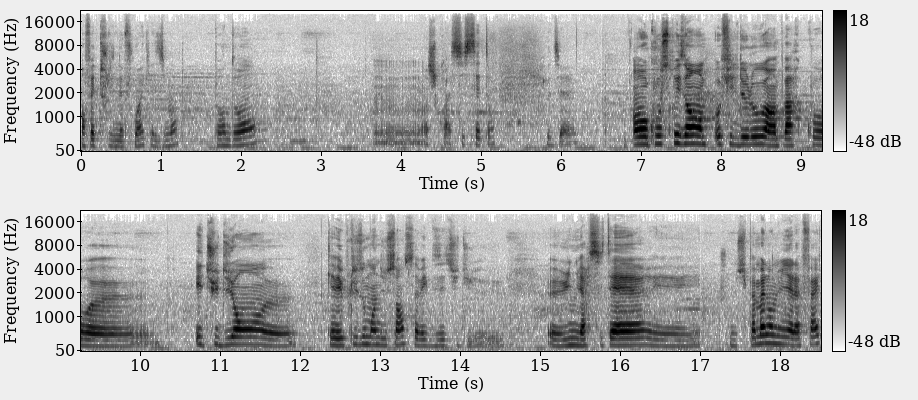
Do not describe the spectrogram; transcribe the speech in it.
En fait, tous les 9 mois quasiment. Pendant, hum, je crois, 6-7 ans, je dirais. En construisant au fil de l'eau un parcours euh, étudiant euh, qui avait plus ou moins du sens avec des études euh, universitaires et je me suis pas mal ennuyée à la fac.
